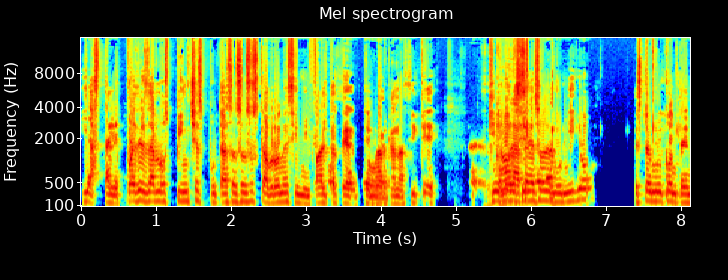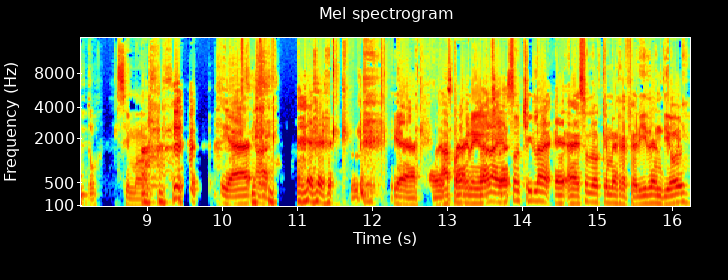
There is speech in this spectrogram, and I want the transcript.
y hasta le puedes dar los pinches putazos a esos cabrones y ni falta te, te marcan. Así que Quiero decir eso de Murillo. Estoy muy contento. Simón. Ya. Ya. Ah, para agregar a eso, Chila, eh, a eso es lo que me referí de hoy,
